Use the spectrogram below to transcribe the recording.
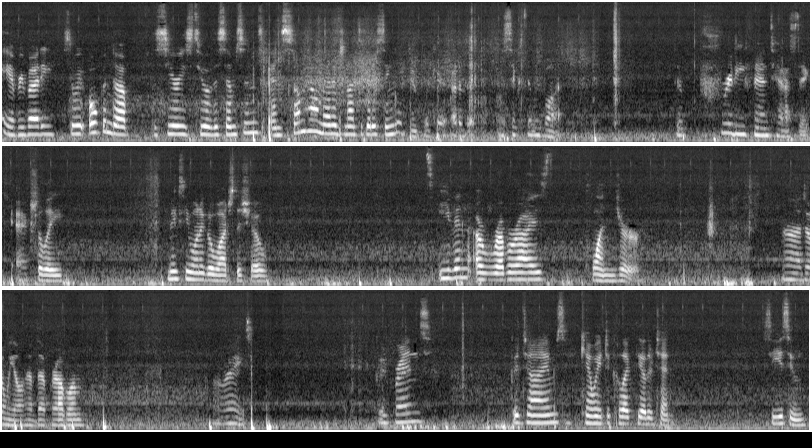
Hey everybody. So we opened up the series two of The Simpsons and somehow managed not to get a single duplicate out of the, the six that we bought. They're pretty fantastic, actually. Makes you want to go watch the show. It's even a rubberized plunger. Ah, don't we all have that problem? Good friends. Good times. Can't wait to collect the other 10. See you soon.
